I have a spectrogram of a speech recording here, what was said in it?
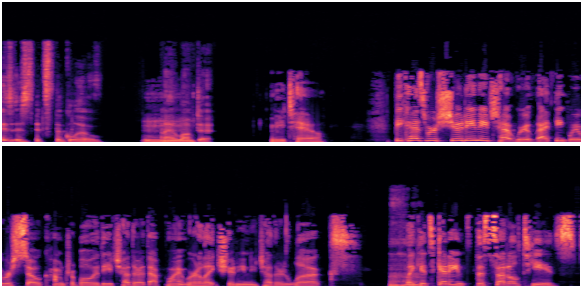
is, is it's the glue and i Mhm. loved it Me too. Because we're shooting each other. I think we were so comfortable with each other at that point. We were like shooting each other looks. Mhm. Like it's getting the subtleties.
